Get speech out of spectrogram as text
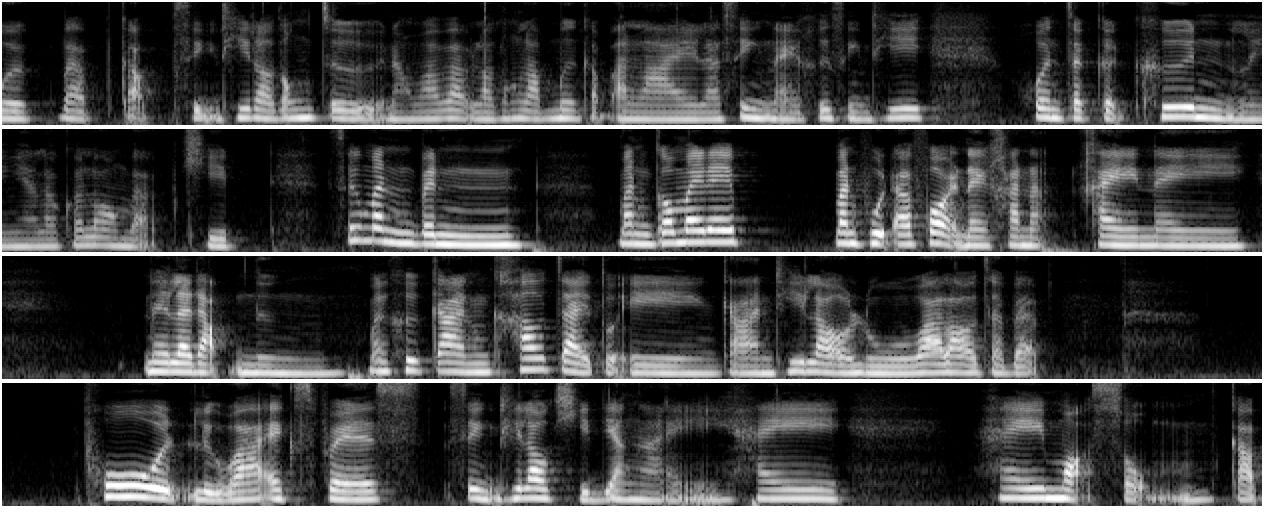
work แบบกับสิ่งที่เราต้องเจอนะว่าแบบเราต้องรับมือกับอะไรแล้วสิ่งไหนคือสิ่งที่ควรจะเกิดขึ้นอะไรเงี้ยเราก็ลองแบบคิด ซึ่งมันเป็นมันก็ไม่ได้มันพูดอฟฟอร์ดในขณะใครในในระดับหนึ่ง มันคือการเข้าใจตัวเอง การที่เรารู้ว่าเราจะแบบ พูดหรือว่า express สิ่งที่เราคิดยังไงให้ให้เหมาะสมกับ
